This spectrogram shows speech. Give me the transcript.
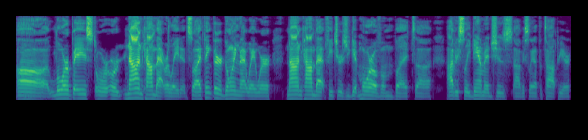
uh, lore based or, or non combat related. So I think they're going that way where non combat features you get more of them, but uh, obviously damage is obviously at the top here.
